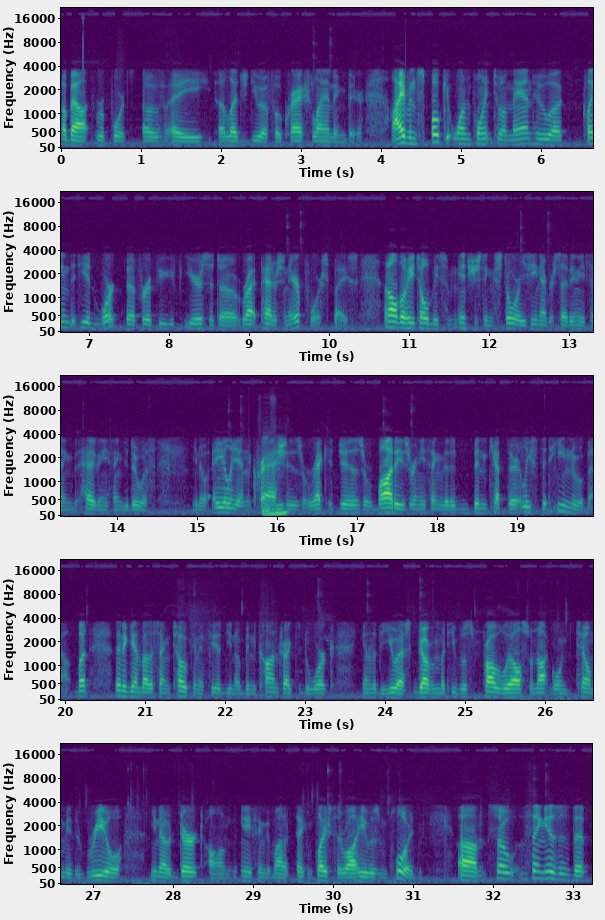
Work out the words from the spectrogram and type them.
about reports of a alleged UFO crash landing there. I even spoke at one point to a man who uh, claimed that he had worked uh, for a few years at uh, Wright Patterson Air Force Base, and although he told me some interesting stories, he never said anything that had anything to do with you know alien mm-hmm. crashes mm-hmm. or wreckages or bodies or anything that had been kept there at least that he knew about but then again by the same token if he had you know been contracted to work you know under the US government he was probably also not going to tell me the real you know dirt on anything that might have taken place there while he was employed um, so the thing is is that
